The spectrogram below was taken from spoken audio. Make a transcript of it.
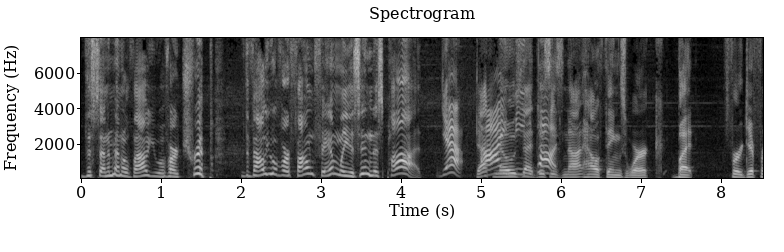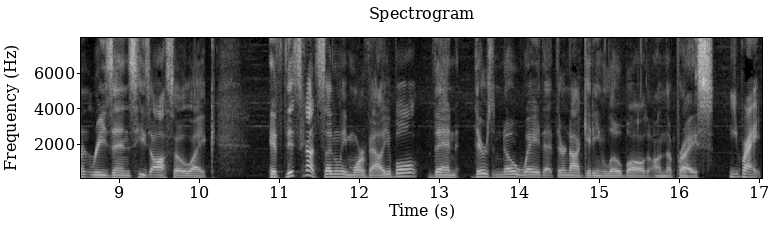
the sentimental value of our trip. The value of our found family is in this pod. Yeah, Dak I knows need that this is not how things work, but for different reasons, he's also like, if this got suddenly more valuable, then there's no way that they're not getting lowballed on the price. Right.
